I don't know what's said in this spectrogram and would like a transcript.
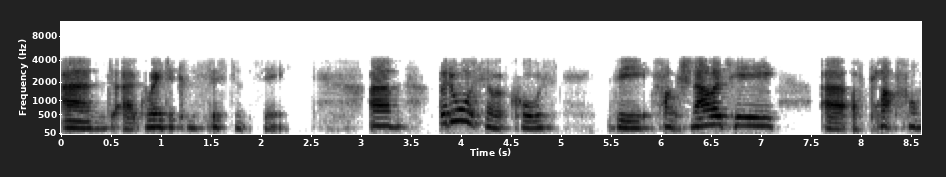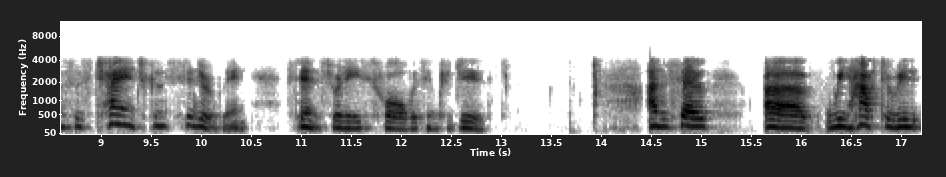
and a greater consistency. Um, but also, of course, the functionality uh, of platforms has changed considerably since Release 4 was introduced. And so uh, we have to re,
